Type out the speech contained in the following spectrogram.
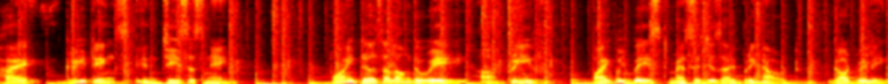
Hi, greetings in Jesus' name. Pointers along the way are brief, Bible based messages I bring out, God willing,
